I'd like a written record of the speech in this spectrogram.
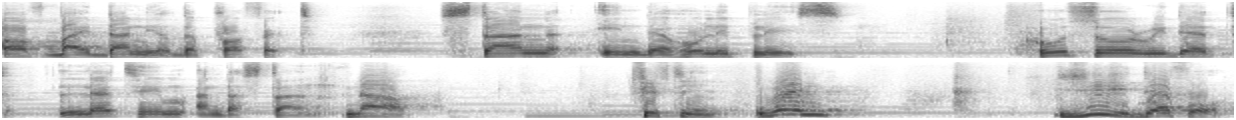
of by Daniel the prophet, stand in the holy place. Whoso readeth, let him understand. Now, 15. When ye therefore,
